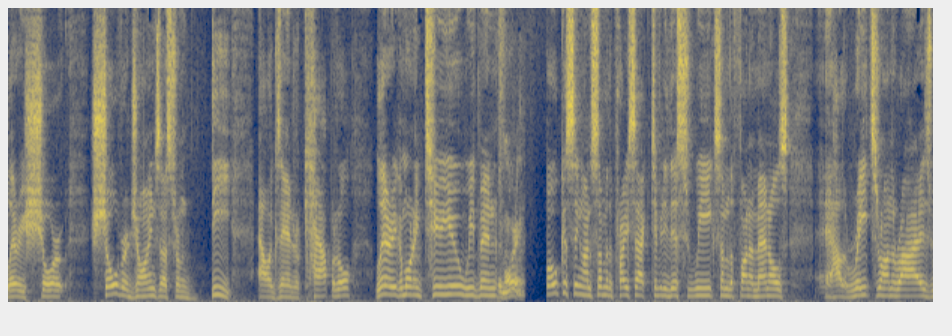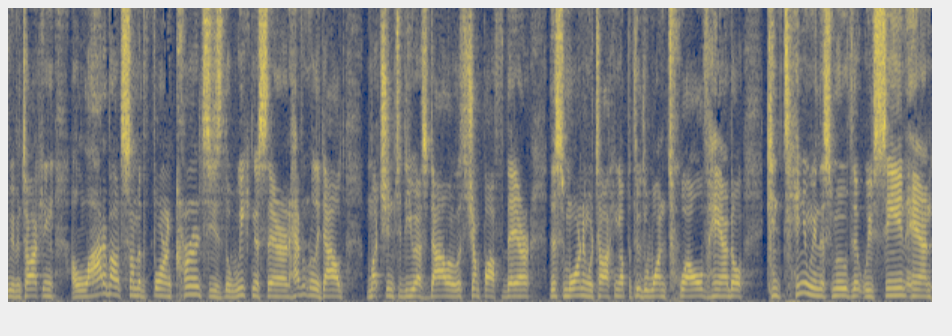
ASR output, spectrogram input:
Larry Shover joins us from D. Alexander Capital. Larry, good morning to you. We've been good morning. focusing on some of the price activity this week, some of the fundamentals how the rates are on the rise. We've been talking a lot about some of the foreign currencies, the weakness there, and haven't really dialed much into the US dollar. Let's jump off there. This morning, we're talking up and through the 112 handle, continuing this move that we've seen, and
